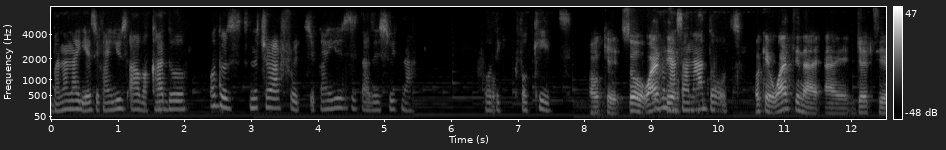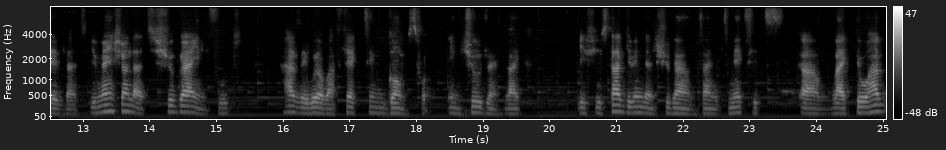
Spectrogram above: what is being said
banana. Yes, you can use avocado all those natural fruits you can use it as a sweetener for the for kids Okay. So one even thing as an adult Okay, one thing I, I get here is that you mentioned that sugar in food has a way of affecting gums for in children. Like if you start giving them sugar on time, it makes it um like they will have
